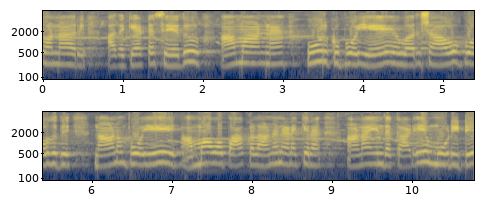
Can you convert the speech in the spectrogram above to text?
சொன்னார். அதை கேட்ட சேது ஆமாம் அண்ணன் ஊருக்கு போய் வருஷம் ஆக போகுது. நானும் போய் அம்மாவை பார்க்கலான்னு நினைக்கிறேன். ஆனால் இந்த கடையை மூடிட்டு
